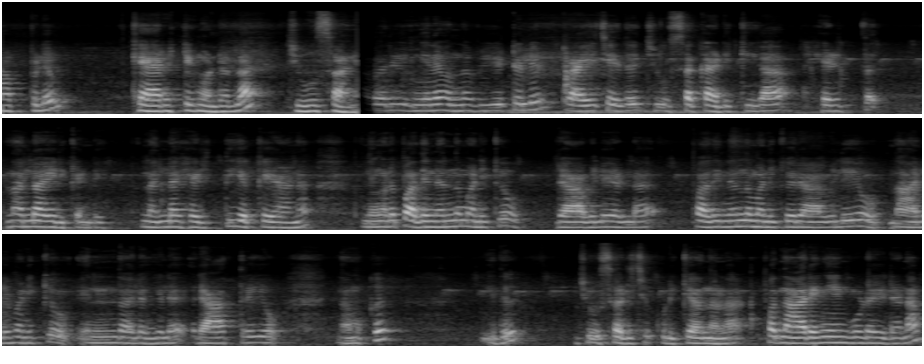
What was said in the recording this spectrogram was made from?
ആപ്പിളും ക്യാരറ്റും കൊണ്ടുള്ള ജ്യൂസാണ്. അവർ ഇങ്ങനെ ഒന്ന് വീട്ടിൽ ട്രൈ ചെയ്ത് ജ്യൂസൊക്കെ അടിക്കുക. ഹെൽത്ത് നല്ലതായിരിക്കണ്ടേ? നല്ല ഹെൽത്തി ഒക്കെയാണ് നിങ്ങൾ പതിനൊന്ന് മണിക്കോ രാവിലെയുള്ള പതിനൊന്ന് മണിക്കോ രാവിലെയോ നാല് മണിക്കോ എന്തല്ലെങ്കിൽ രാത്രിയോ നമുക്ക് ഇത് ജ്യൂസ് അടിച്ച് കുടിക്കാമെന്നുള്ള അപ്പോൾ നാരങ്ങയും കൂടെ ഇടണം.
